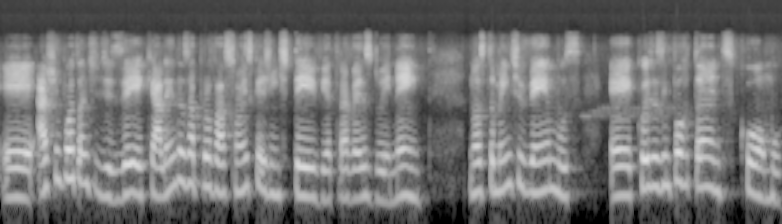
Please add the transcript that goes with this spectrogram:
É, acho importante dizer que, além das aprovações que a gente teve através do Enem, nós também tivemos é, coisas importantes como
